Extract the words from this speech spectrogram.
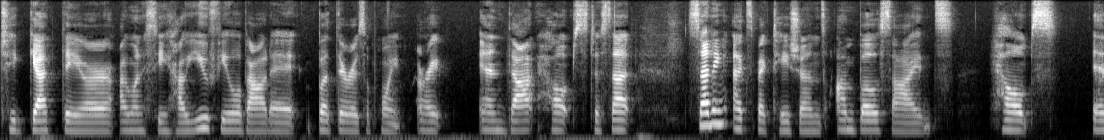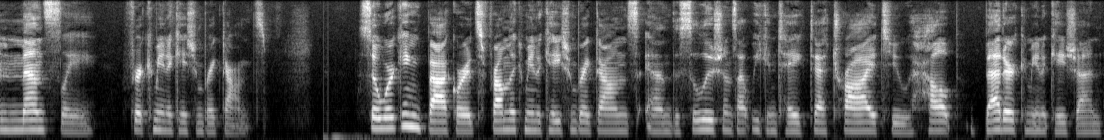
to get there. I want to see how you feel about it, but there is a point, all right? And that helps to set setting expectations on both sides helps immensely for communication breakdowns. So, working backwards from the communication breakdowns and the solutions that we can take to try to help better communication,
